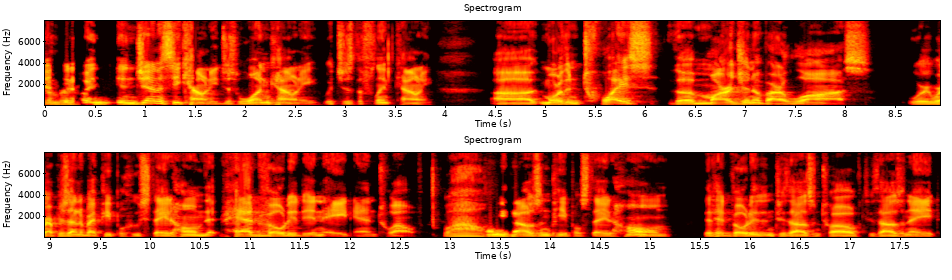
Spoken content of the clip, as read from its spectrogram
number. You know, in, in Genesee County, just one county, which is the Flint County, uh, more than twice the margin of our loss were represented by people who stayed home that had voted in 8 and 12. Wow. 20,000 people stayed home that had voted in 2012, 2008,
